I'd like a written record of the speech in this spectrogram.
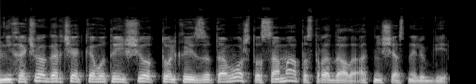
Не хочу огорчать кого-то еще только из-за того, что сама пострадала от несчастной любви.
